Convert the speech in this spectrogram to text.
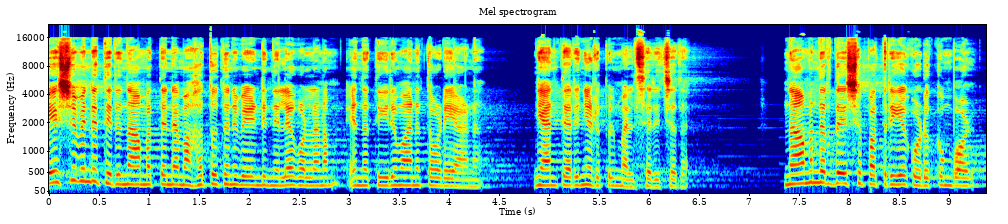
യേശുവിന്റെ തിരുനാമത്തിന്റെ മഹത്വത്തിനു വേണ്ടി നിലകൊള്ളണം എന്ന തീരുമാനത്തോടെയാണ് ഞാൻ തെരഞ്ഞെടുപ്പിൽ മത്സരിച്ചത്. നാമനിർദ്ദേശ പത്രിക കൊടുക്കുമ്പോൾ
